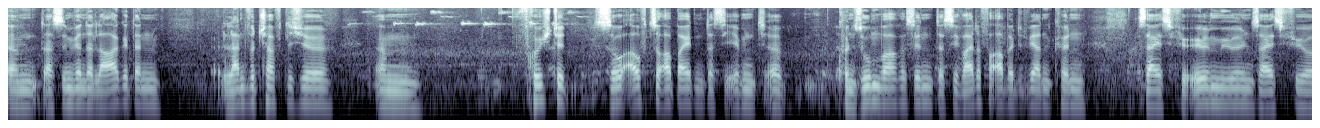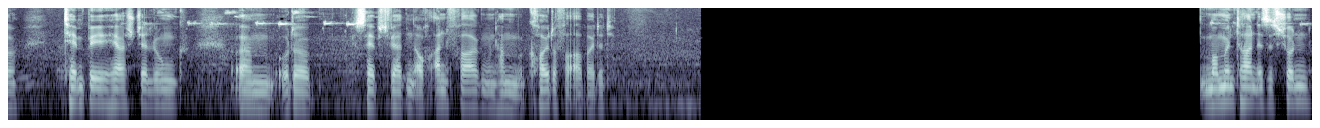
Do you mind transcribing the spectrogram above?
ähm, da sind wir in der Lage, dann landwirtschaftliche ähm, Früchte so aufzuarbeiten, dass sie eben äh, Konsumware sind, dass sie weiterverarbeitet werden können, sei es für Ölmühlen, sei es für Tempeh-Herstellung ähm, oder selbst werden auch Anfragen und haben Kräuter verarbeitet. Momentan ist es schon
